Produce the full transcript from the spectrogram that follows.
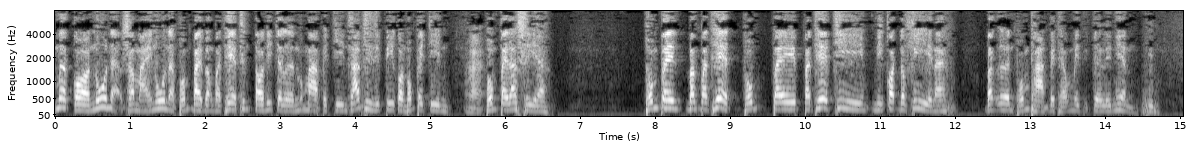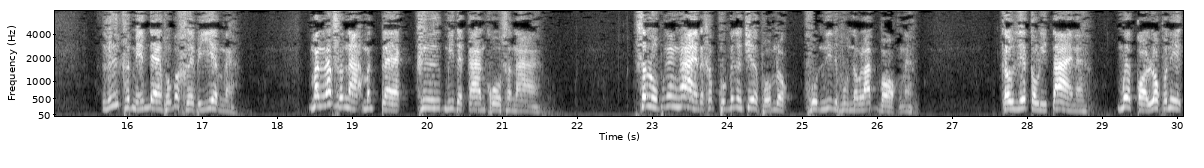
เมื่อก่อนนู้นน่ะ สมัยนู้นน่ะ ผมไปบางประเทศ ซึ่งตอนนี้เจริญมากๆไปจีนสามสี่สิบปีก่อนผมไปจีนฮะผมไปรัสเซีย ผมไปบางประเทศ ผมไปประเทศที่มีกอตดอฟฟี่นะบังเอิญผมผ่านไปแถวเมดิเตอร์เรเนียน หรือเขมรแดงผมก็เคยไปเยี่ยมนะมันลักษณะมันแปลกคือมีแต่การโฆษณา สรุปง่ายๆนะครับ คุณไม่ต้องเชื่อผมหรอก คุณนิติภูมินวรัตน์บอกนะเกาหลีเกาหลีใต้นะเมื่อก่อนโลกพนี้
